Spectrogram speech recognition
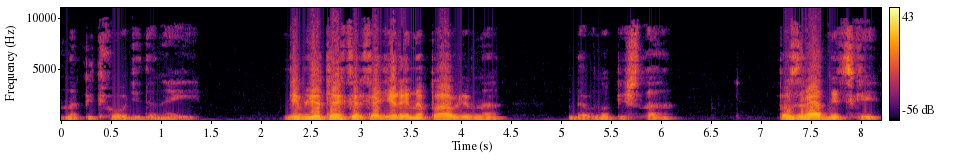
на підході до неї. Бібліотекарка Ірина Павлівна давно пішла. Позрадницький,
